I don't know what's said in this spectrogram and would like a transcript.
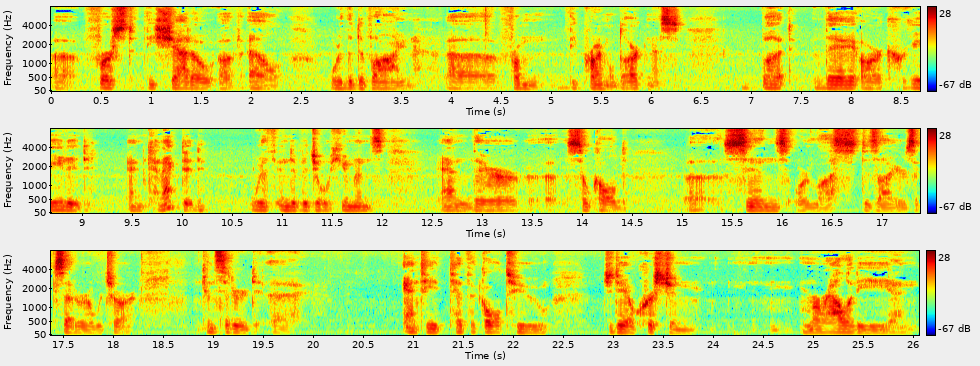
uh, first the shadow of El, or the divine, uh, from the primal darkness, but they are created and connected with individual humans and their uh, so-called uh, sins or lusts, desires, etc., which are considered uh, antithetical to Judeo-Christian morality and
